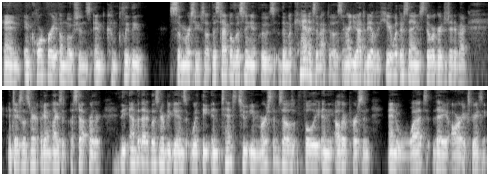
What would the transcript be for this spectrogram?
and incorporate emotions and completely submersing yourself. This type of listening includes the mechanics of active listening, right? You have to be able to hear what they're saying, still regurgitate it back. And takes listener, again, like I said, a step further. The empathetic listener begins with the intent to immerse themselves fully in the other person and what they are experiencing.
